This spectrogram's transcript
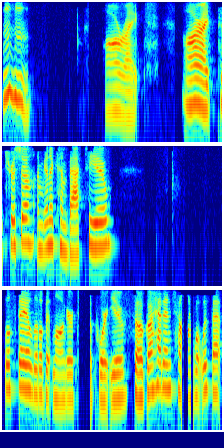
Mhm. All right. All right, Patricia, I'm going to come back to you. We'll stay a little bit longer to support you. So go ahead and tell me what was that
